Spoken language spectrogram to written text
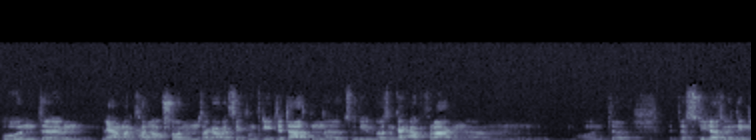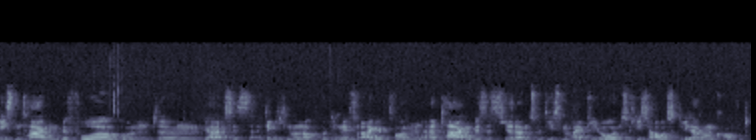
Und ähm, ja, man kann auch schon, sagen wir mal, sehr konkrete Daten äh, zu diesem Börsengang abfragen. Und äh, das steht also in den nächsten Tagen bevor. Und ähm, ja, es ist, denke ich, nur noch wirklich eine Frage von äh, Tagen, bis es hier dann zu diesem IPO und zu dieser Ausgliederung kommt.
